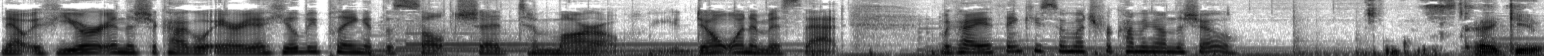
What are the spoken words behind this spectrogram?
Now, if you're in the Chicago area, he'll be playing at the Salt Shed tomorrow. You don't want to miss that. Makaya, thank you so much for coming on the show. Thank you.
